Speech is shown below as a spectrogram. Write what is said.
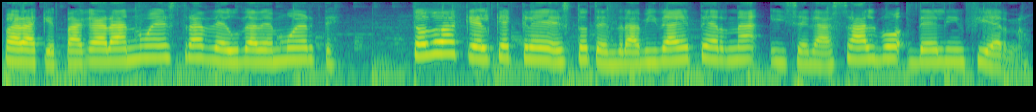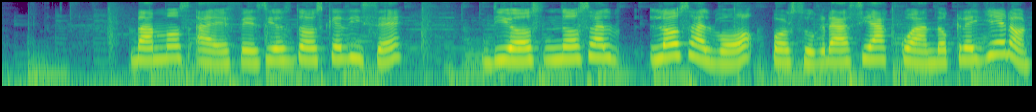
para que pagara nuestra deuda de muerte. Todo aquel que cree esto tendrá vida eterna y será salvo del infierno. Vamos a Efesios 2 que dice, Dios nos sal lo salvó por su gracia cuando creyeron.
